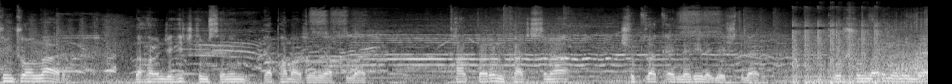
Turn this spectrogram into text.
Çünkü onlar daha önce hiç kimsenin yapamadığını yaptılar. Tankların karşısına çıplak elleriyle geçtiler. Kurşunların önünde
